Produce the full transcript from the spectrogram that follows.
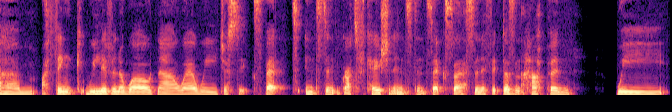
um, I think we live in a world now where we just expect instant gratification, instant success, and if it doesn't happen, we,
